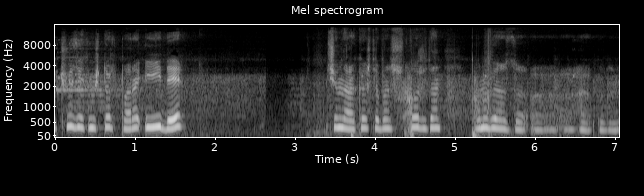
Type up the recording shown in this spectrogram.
374 para iyiydi. Şimdi arkadaşlar ben story'den bunu biraz da aha, buradan.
